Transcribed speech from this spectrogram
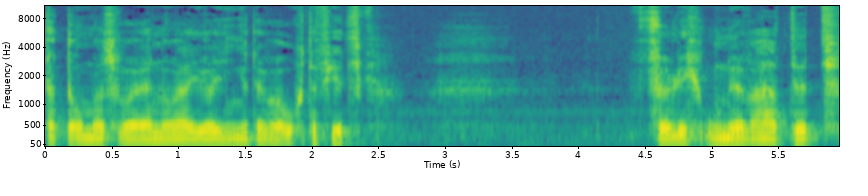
der Thomas war ja noch ein Jahr jünger, der war 48. Völlig unerwartet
